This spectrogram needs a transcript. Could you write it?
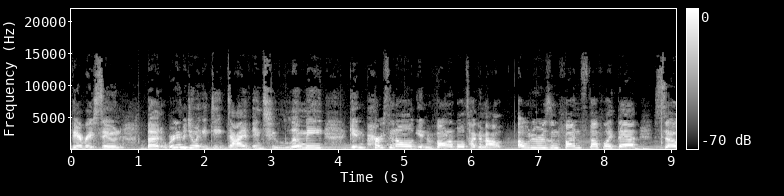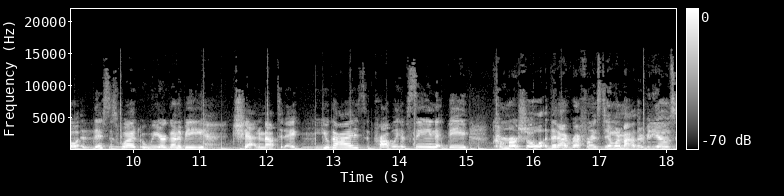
very, very soon. But we're going to be doing a deep dive into Lume, getting personal, getting vulnerable, talking about odors and fun stuff like that. So this is what we are going to be chatting about today. You guys probably have seen the commercial that I referenced in one of my other videos.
